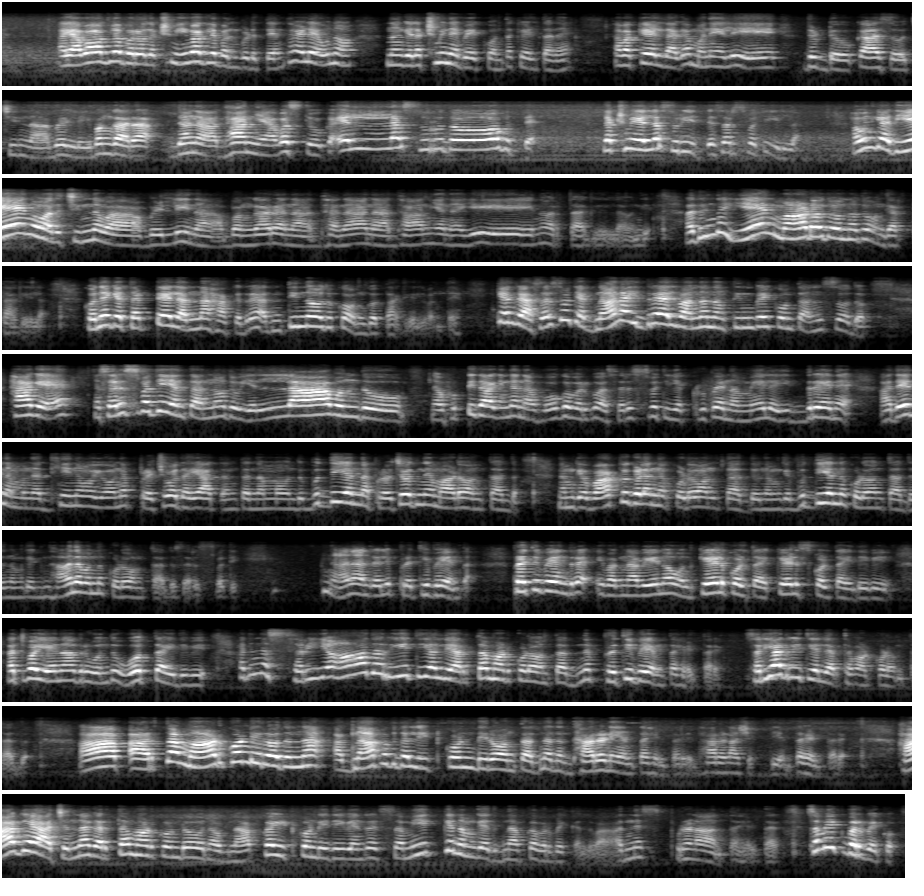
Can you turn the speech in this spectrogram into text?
ಯಾವಾಗ್ಲೂ ಬರೋ ಲಕ್ಷ್ಮಿ ಇವಾಗ್ಲೇ ಬಂದ್ಬಿಡುತ್ತೆ ಅಂತ ಹೇಳಿ ಅವನು, ನಂಗೆ ಲಕ್ಷ್ಮಿನೇ ಬೇಕು ಅಂತ ಕೇಳ್ತಾನೆ. ಅವಾಗ ಕೇಳಿದಾಗ ಮನೆಯಲ್ಲಿ ದುಡ್ಡು, ಕಾಸು, ಚಿನ್ನ, ಬೆಳ್ಳಿ, ಬಂಗಾರ, ಧನ, ಧಾನ್ಯ, ವಸ್ತು ಎಲ್ಲ ಸುರಿದೋಗುತ್ತೆ. ಲಕ್ಷ್ಮಿ ಎಲ್ಲ ಸುರಿಯುತ್ತೆ, ಸರಸ್ವತಿ ಇಲ್ಲ. ಅವನಿಗೆ ಅದೇನು ಅದು ಚಿನ್ನವ, ಬೆಳ್ಳಿನ, ಬಂಗಾರನ, ಧನನ, ಧಾನ್ಯನ, ಏನು ಅರ್ಥ ಆಗ್ಲಿಲ್ಲ ಅವನಿಗೆ. ಅದರಿಂದ ಏನು ಮಾಡೋದು ಅನ್ನೋದು ಅವನ್ಗೆ ಅರ್ಥ ಆಗ್ಲಿಲ್ಲ. ಕೊನೆಗೆ ತಟ್ಟೆಯಲ್ಲಿ ಅನ್ನ ಹಾಕಿದ್ರೆ ಅದನ್ನ ತಿನ್ನೋದಕ್ಕೂ ಅವ್ನಿಗೆ ಗೊತ್ತಾಗ್ಲಿಲ್ವಂತೆ. ಯಾಕೆಂದ್ರೆ ಆ ಸರಸ್ವತಿ ಜ್ಞಾನ ಇದ್ರೆ ಅಲ್ವಾ ಅನ್ನ ನಂಗೆ ತಿನ್ಬೇಕು ಅಂತ ಅನ್ಸೋದು. ಹಾಗೆ ಸರಸ್ವತಿ ಅಂತ ಅನ್ನೋದು ಎಲ್ಲಾ ಒಂದು ನಾವು ಹುಟ್ಟಿದಾಗಿಂದ ನಾವು ಹೋಗೋವರೆಗೂ ಆ ಸರಸ್ವತಿಯ ಕೃಪೆ ನಮ್ಮ ಮೇಲೆ ಇದ್ರೇನೆ ಅದೇ ನಮ್ಮನ್ನ ಧೀನೋ ಯೋನ ಪ್ರಚೋದಯಾತ್ ಅಂತ ನಮ್ಮ ಒಂದು ಬುದ್ಧಿಯನ್ನ ಪ್ರಚೋದನೆ ಮಾಡೋ ಅಂತದ್ದು ನಮ್ಗೆ ವಾಕ್ಗಳನ್ನು ಕೊಡೋ ಅಂತದ್ದು ನಮ್ಗೆ ಬುದ್ಧಿಯನ್ನು ಕೊಡೋ ಅಂತದ್ದು ನಮ್ಗೆ ಜ್ಞಾನವನ್ನು ಕೊಡೋ ಅಂತದ್ದು ಸರಸ್ವತಿ. ಜ್ಞಾನ ಅದರಲ್ಲಿ ಪ್ರತಿಭೆ ಅಂತ. ಪ್ರತಿಭೆ ಅಂದ್ರೆ ಇವಾಗ ನಾವೇನೋ ಒಂದು ಕೇಳ್ಕೊಳ್ತಾ, ಕೇಳಿಸ್ಕೊಳ್ತಾ ಇದ್ದೀವಿ. ಅಥವಾ ಏನಾದ್ರೂ ಒಂದು ಓದ್ತಾ ಇದ್ದೀವಿ. ಅದನ್ನ ಸರಿಯಾದ ರೀತಿಯಲ್ಲಿ ಅರ್ಥ ಮಾಡ್ಕೊಳ್ಳೋ ಅಂತದನ್ನೇ ಪ್ರತಿಭೆ ಅಂತ ಹೇಳ್ತಾರೆ. ಸರಿಯಾದ ರೀತಿಯಲ್ಲಿ ಅರ್ಥ ಮಾಡ್ಕೊಳ್ಳೋ ಅಂತದ್ದು. ಆ ಅರ್ಥ ಮಾಡ್ಕೊಂಡಿರೋದನ್ನ, ಆ ಜ್ಞಾಪಕದಲ್ಲಿ ಇಟ್ಕೊಂಡಿರೋ ಅಂತದನ್ನ ಅದನ್ನ ಧಾರಣೆ ಅಂತ ಹೇಳ್ತಾರೆ, ಧಾರಣಾ ಶಕ್ತಿ ಅಂತ ಹೇಳ್ತಾರೆ. ಹಾಗೆ ಆ ಚೆನ್ನಾಗಿ ಅರ್ಥ ಮಾಡ್ಕೊಂಡು ನಾವು ಜ್ಞಾಪಕ ಇಟ್ಕೊಂಡಿದ್ದೀವಿ ಅಂದ್ರೆ ಸಮಯಕ್ಕೆ ನಮ್ಗೆ ಅದು ಜ್ಞಾಪಕ ಬರ್ಬೇಕಲ್ವಾ? ಅದನ್ನೇ ಸ್ಫುರಣ ಅಂತ ಹೇಳ್ತಾರೆ. ಸಮಯಕ್ಕೆ ಬರಬೇಕು.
